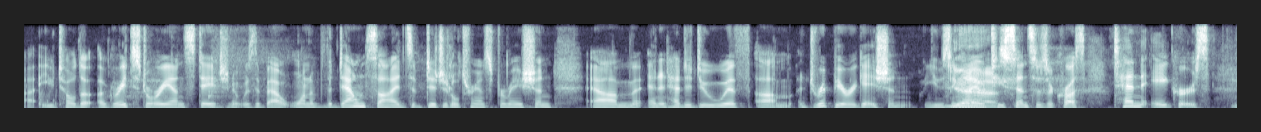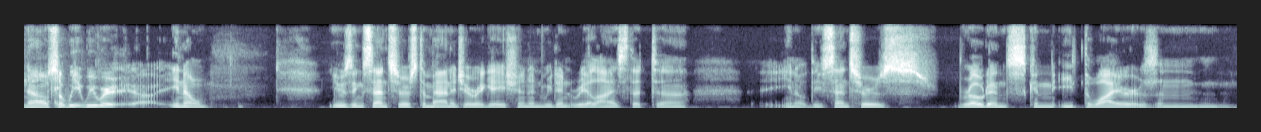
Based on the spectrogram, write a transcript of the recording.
uh, you told a, a great story on stage, and it was about one of the downsides of digital transformation, um, and it had to do with um, drip irrigation using Yes. IoT sensors across ten acres. No, so we we were, uh, you know, using sensors to manage irrigation, and we didn't realize that, uh, you know, these sensors rodents can eat the wires and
